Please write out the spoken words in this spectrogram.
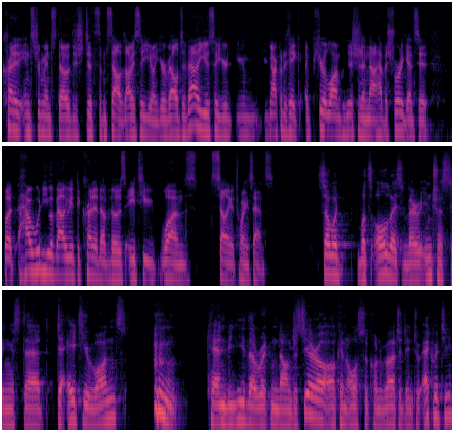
credit instruments though just themselves obviously you know your relative value so you're you're, you're not going to take a pure long position and not have a short against it but how would you evaluate the credit of those AT1s selling at 20 cents so what what's always very interesting is that the AT1s can be either written down to zero or can also convert it into equity.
